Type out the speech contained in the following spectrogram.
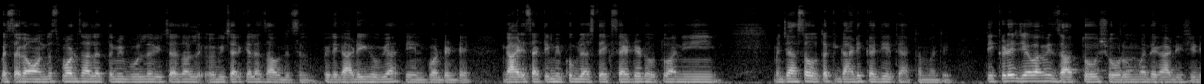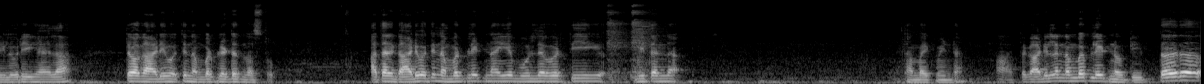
पण सगळं ऑन द स्पॉट झालं तर मी बोललो विचार झालं विचार केला जाऊ दे चल. पहिले गाडी घेऊया. ते इम्पॉर्टंट आहे. गाडीसाठी मी खूप जास्त एक्सायटेड होतो आणि म्हणजे असं होतं की गाडी कधी येते हातामध्ये तिकडे जेव्हा मी जातो शोरूममध्ये गाडीची डिलिव्हरी घ्यायला तेव्हा गाडीवरती नंबर प्लेटच नसतो. आता गाडीवरती नंबर प्लेट नाही आहे बोलल्यावरती मी त्यांना थांबा एक मिनिट. हां तर गाडीला नंबर प्लेट नव्हती. तर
